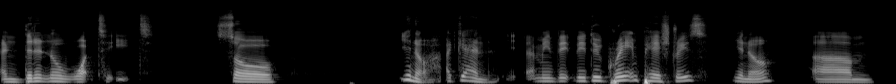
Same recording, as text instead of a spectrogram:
and didn't know what to eat. So, you know, again, I mean, they, they do great in pastries, you know. Um,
